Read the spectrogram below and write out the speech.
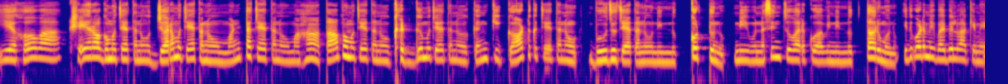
ఏ హోవా క్షయరోగము చేతను జ్వరము చేతను మంట చేతను మహా తాపము చేతను ఖడ్గము చేతను కంకి ఘాటుకు చేతను బూజు చేతను నిన్ను కొట్టును. నీవు నశించు వరకు అవి నిన్ను తరుమును. ఇది కూడా మీ బైబిల్ వాక్యమే.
